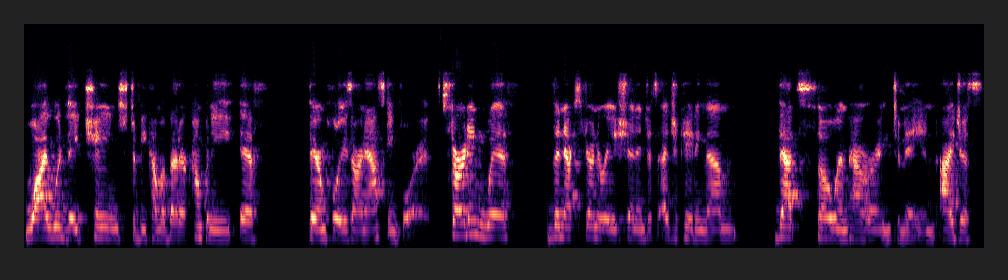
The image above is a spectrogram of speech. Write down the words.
why would they change to become a better company if their employees aren't asking for it? Starting with the next generation and just educating them, that's so empowering to me. And I just,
